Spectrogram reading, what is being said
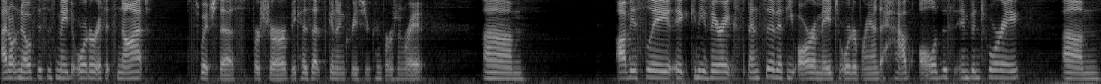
I don't know if this is made to order. If it's not, switch this for sure because that's going to increase your conversion rate. Um, Obviously, it can be very expensive if you are a made to order brand to have all of this inventory um,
